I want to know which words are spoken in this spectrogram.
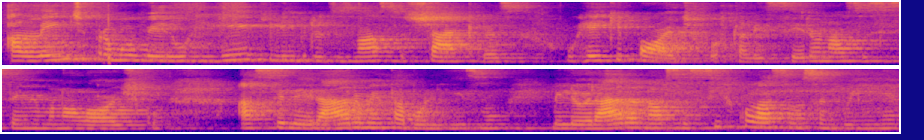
Além de promover o reequilíbrio dos nossos chakras, o reiki pode fortalecer o nosso sistema imunológico, acelerar o metabolismo, melhorar a nossa circulação sanguínea,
